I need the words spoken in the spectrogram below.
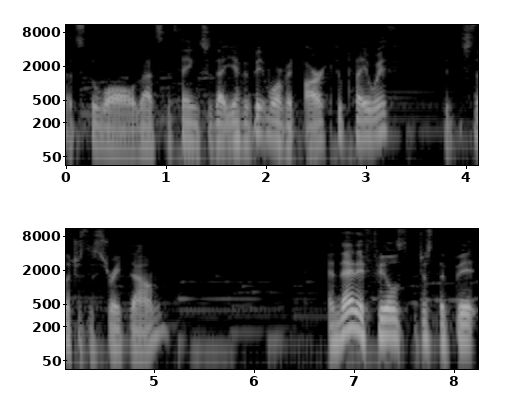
that's the wall, that's the thing. So that you have a bit more of an arc to play with. It's not just a straight down. And then it feels just a bit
